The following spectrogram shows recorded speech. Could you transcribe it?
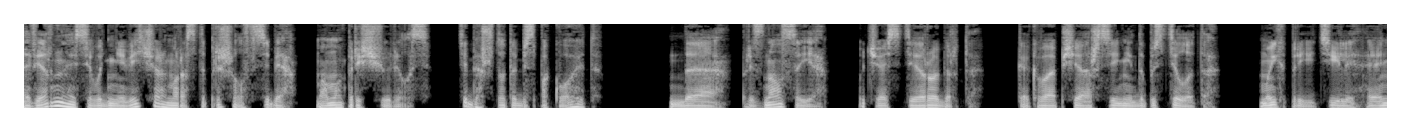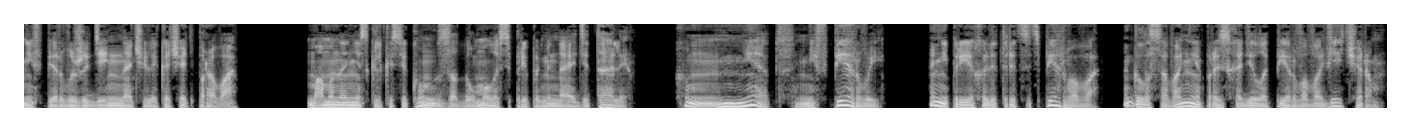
«Наверное, сегодня вечером, раз ты пришел в себя». Мама прищурилась. «Тебя что-то беспокоит?» «Да», — признался я. «Участие Роберта. Как вообще Арсений допустил это? Мы их приютили, и они в первый же день начали качать права». Мама на несколько секунд задумалась, припоминая детали. «Хм, нет, не в первый. Они приехали тридцать первого, голосование происходило первого вечером.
